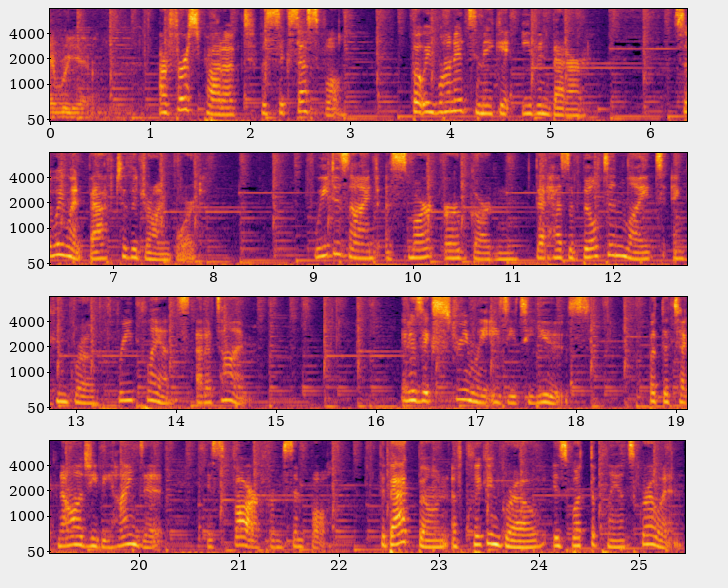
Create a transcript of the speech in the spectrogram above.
every year. Our first product was successful, but we wanted to make it even better. So we went back to the drawing board. We designed a smart herb garden that has a built-in light and can grow three plants at a time. It is extremely easy to use, but the technology behind it is far from simple. The backbone of Click and Grow is what the plants grow in.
